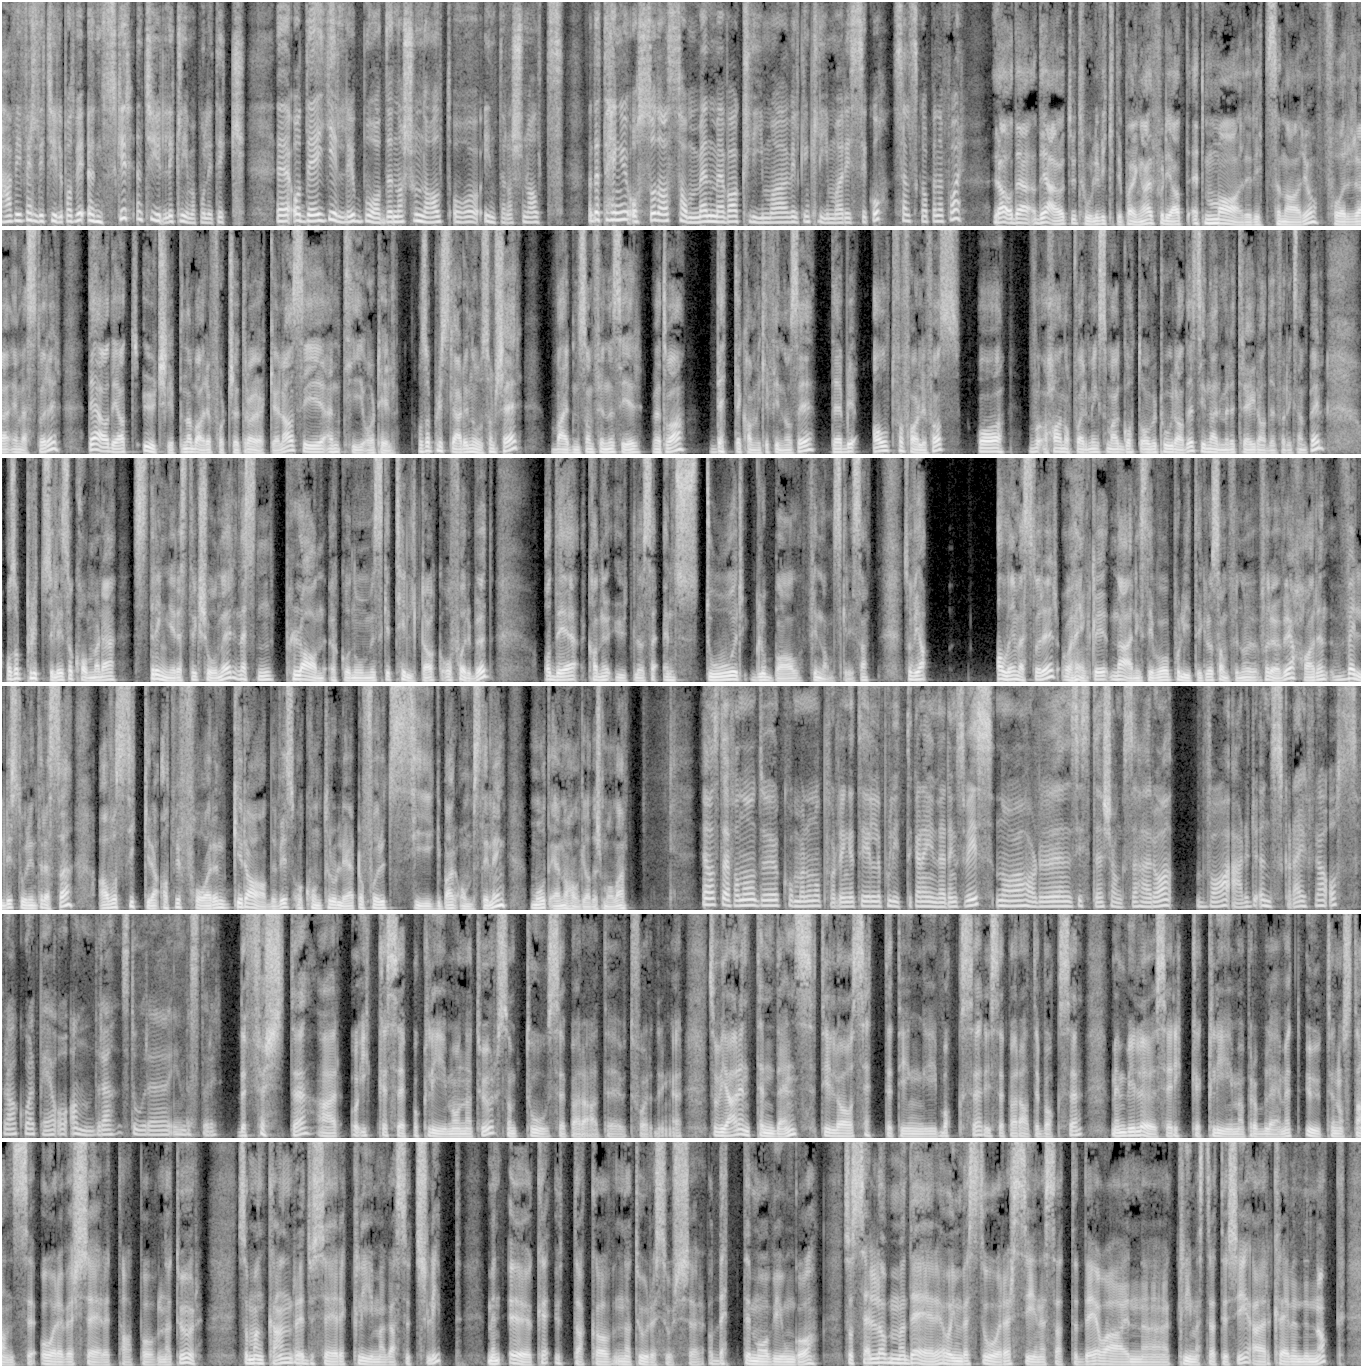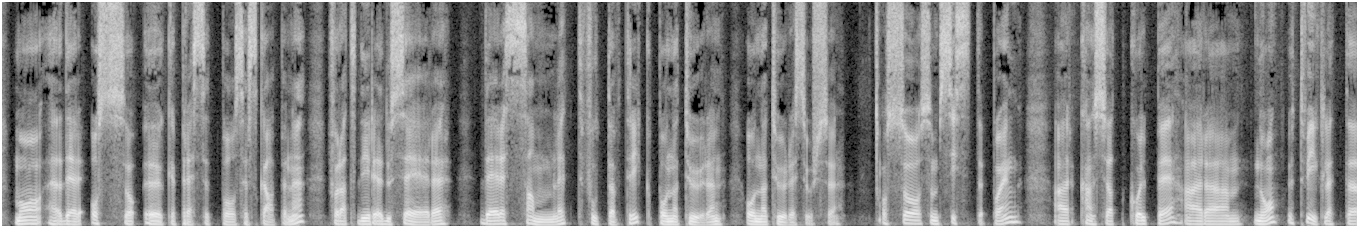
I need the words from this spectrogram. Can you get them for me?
er vi veldig tydelige på at vi ønsker en tydelig klimapolitikk. Eh, og det gjelder jo både nasjonalt og internasjonalt. Men dette henger jo også da sammen med klima, hvilken klimarisiko selskapene får. Ja, og det, det, er jo et utrolig viktig poeng her, fordi at et marerittscenario for eh, investorer, det er jo det at utslippene bare fortsetter å øke, la oss si en ti år til. Og så plutselig er det noe som skjer, verdenssamfunnet sier vet du hva, dette kan vi ikke finne oss i, det blir altfor farlig for oss å ha en oppvarming som er godt over to grader, si nærmere tre grader for eksempel, og så plutselig så kommer det strenge restriksjoner, nesten planøkonomiske tiltak og forbud, og det kan jo utløse en stor global finanskrise. Så vi har alle investorer, og egentlig næringslivet og politikere og samfunnet for øvrig, har en veldig stor interesse av å sikre at vi får en gradvis og kontrollert og forutsigbar omstilling mot 1,5-gradersmålet. Ja, Stefano, du kommer med noen oppfordringer til politikerne innledningsvis. Nå har du en siste sjanse her òg. Hva er det du ønsker deg fra oss, fra KLP og andre store investorer? Det første er å ikke se på klima og natur som to separate utfordringer. Så vi har en tendens til å sette ting i bokser, i separate bokser, men vi løser ikke klimaproblemet uten å stanse og reversere tap av natur. Så man kan redusere klimagassutslipp, men øke uttak av naturressurser, og dette må vi unngå. Så selv om dere og investorer synes at det å ha en eh, klimastrategi er krevende nok, må eh, dere også øke presset på selskapene for at de reduserer deres samlet fotavtrykk på naturen og naturressurser. Og så som siste poeng er kanskje at KLP har eh, nå utviklet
